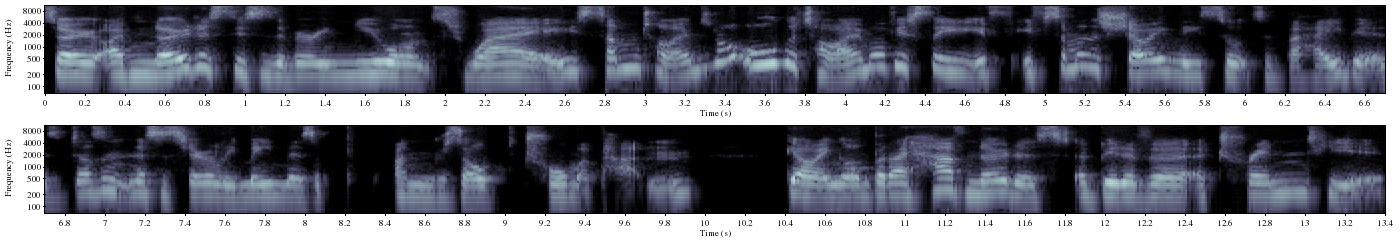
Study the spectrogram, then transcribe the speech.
so I've noticed this is a very nuanced way, sometimes, not all the time. Obviously, if, if someone's showing these sorts of behaviors, doesn't necessarily mean there's an unresolved trauma pattern going on. But I have noticed a bit of a, a trend here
